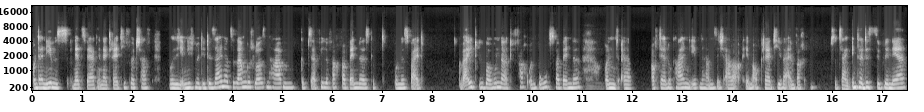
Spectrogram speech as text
Unternehmensnetzwerken in der Kreativwirtschaft, wo sich eben nicht nur die Designer zusammengeschlossen haben, gibt es ja viele Fachverbände, es gibt bundesweit weit über 100 Fach- und Berufsverbände und äh, auf der lokalen Ebene haben sich aber eben auch Kreative einfach sozusagen interdisziplinär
